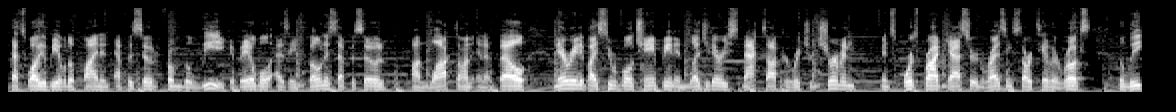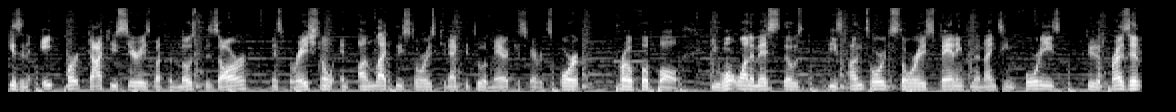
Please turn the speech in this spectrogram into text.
That's why you'll be able to find an episode from the league available as a bonus episode on Locked On NFL, narrated by Super Bowl champion and legendary smack talker Richard Sherman and sports broadcaster and rising star Taylor Rooks. The league is an eight-part docu-series about the most bizarre, inspirational, and unlikely stories connected to America's favorite sport, pro football. You won't want to miss those these untold stories spanning from the 1940s to the present.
